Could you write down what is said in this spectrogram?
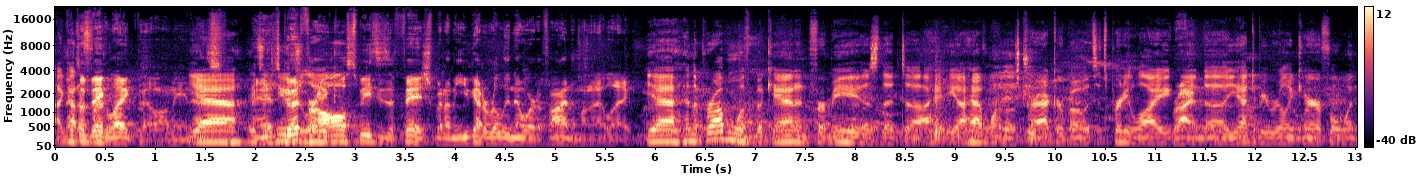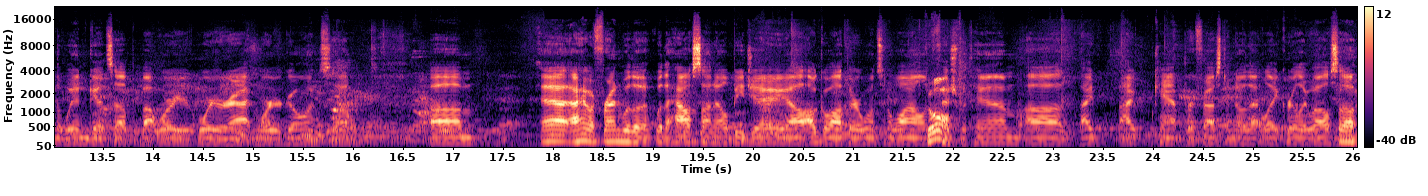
I got It's a big lake, though. I mean, Yeah, it's and a it's huge good for all species of fish. But I mean, you got to really know where to find them on that lake. Yeah, and the problem with Buchanan for me is that uh, I, I have one of those tracker boats. It's pretty light, Right. and uh, you have to be really careful when the wind gets up about where you're where you're at and where you're going. So, um, yeah, I have a friend with a with a house on LBJ. I'll, I'll go out there once in a while and Cool. fish with him. Uh, I I can't profess to know that lake really well, so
